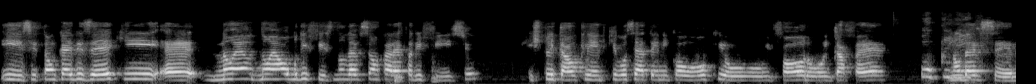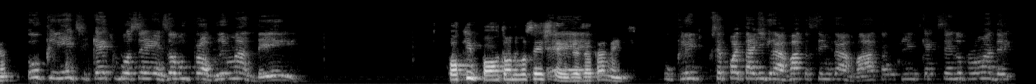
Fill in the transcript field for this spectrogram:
isso. Então quer dizer que é, não, é, não é algo difícil, não deve ser uma tarefa difícil explicar ao cliente que você atende em co-work ou em fórum ou em café. Cliente, Não deve ser, né? o cliente quer que você resolva o problema dele. Pouco importa onde você esteja, É. exatamente. O cliente, você pode estar de gravata, sem gravata, o cliente quer que você resolva o problema dele.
